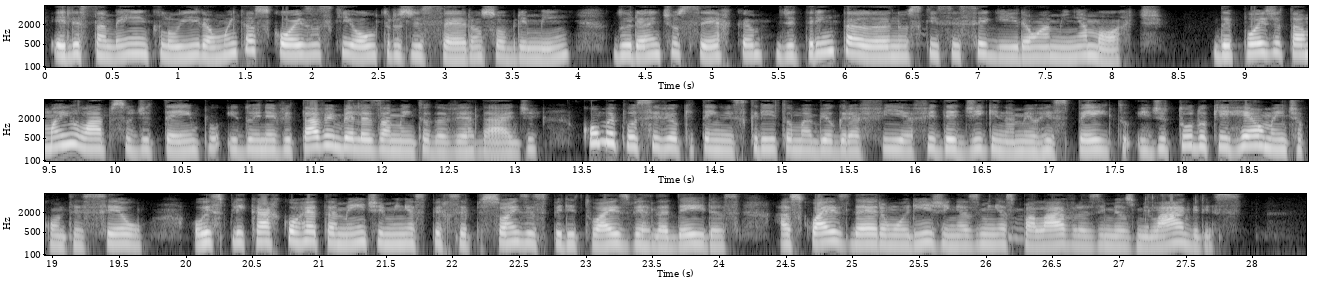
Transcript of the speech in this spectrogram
Eles também incluíram muitas coisas que outros disseram sobre mim durante os cerca de 30 anos que se seguiram à minha morte. Depois de tamanho lapso de tempo e do inevitável embelezamento da verdade, como é possível que tenha escrito uma biografia fidedigna a meu respeito e de tudo o que realmente aconteceu, ou explicar corretamente minhas percepções espirituais verdadeiras, as quais deram origem às minhas palavras e meus milagres?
